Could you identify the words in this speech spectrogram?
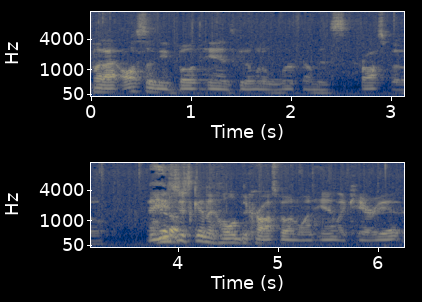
but I also need both hands because I want to work on this crossbow. And he's just gonna hold the crossbow in one hand, like carry it,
